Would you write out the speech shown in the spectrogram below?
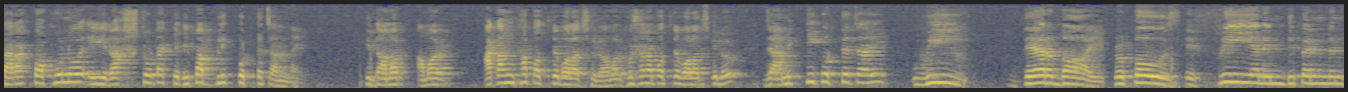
তারা কখনো এই রাষ্ট্রটাকে রিপাবলিক করতে চান নাই। কিন্তু আমার আমার আকাঙ্ক্ষা পত্রে বলা ছিল, আমার ঘোষণাপত্রে বলা ছিল যে আমি কি করতে চাই? We thereby propose a free and independent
